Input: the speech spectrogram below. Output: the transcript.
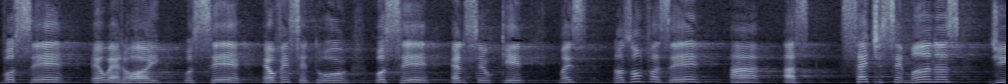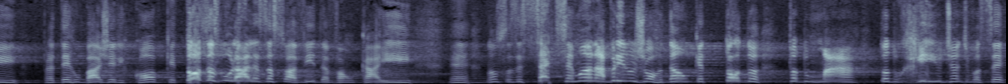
Você é o herói, você é o vencedor, você é não sei o quê. Mas nós vamos fazer a, as sete semanas de para derrubar Jericó, porque todas as muralhas da sua vida vão cair. É, vamos fazer sete semanas abrindo o Jordão, porque todo, todo mar, todo rio diante de você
